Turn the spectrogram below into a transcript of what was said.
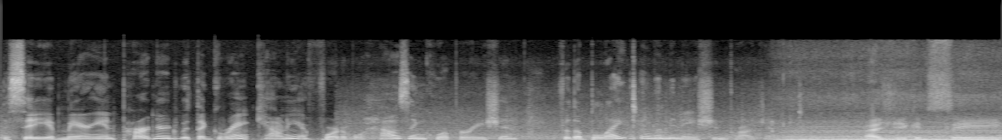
The City of Marion partnered with the Grant County Affordable Housing Corporation for the Blight Elimination Project. As you can see,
